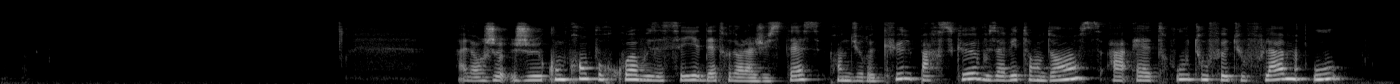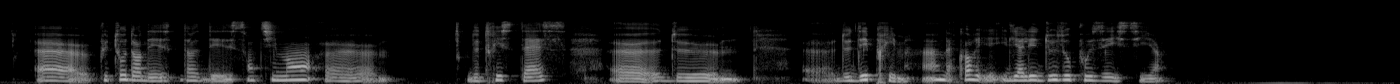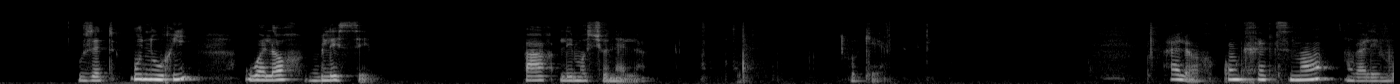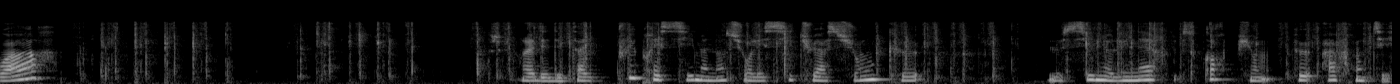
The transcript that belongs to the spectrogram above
Alors, je, comprends pourquoi vous essayez d'être dans la justesse, prendre du recul, parce que vous avez tendance à être ou tout feu, tout flamme, ou euh, plutôt dans des, sentiments euh, de tristesse, euh, de, de, déprime. Hein, d'accord? Il, y a les deux opposés ici. Hein. Vous êtes ou nourri ou alors blessé par l'émotionnel. Ok. Alors, concrètement, on va aller voir. J'aimerais des détails plus précis maintenant sur les situations que le signe lunaire scorpion peut affronter.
